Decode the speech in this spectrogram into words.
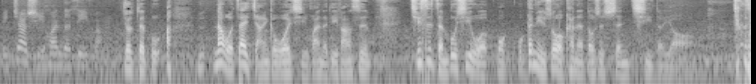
比较喜欢的地方，就这部啊。那我再讲一个我喜欢的地方是，其实整部戏我我我跟你说，我看的都是生气的哟，就是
